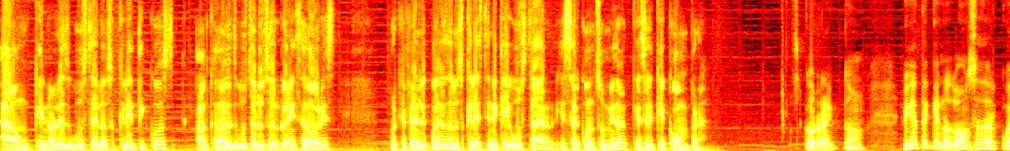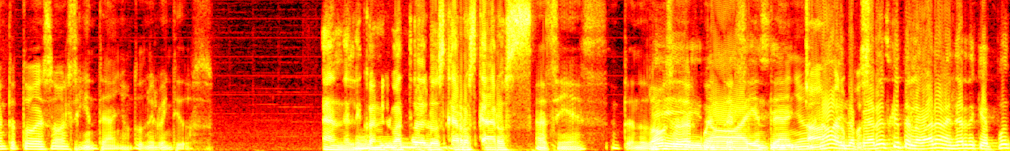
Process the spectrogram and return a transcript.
aunque no les guste a los críticos, aunque no les guste a los organizadores, porque al final de cuentas a los que les tiene que gustar es al consumidor, que es el que compra. Correcto. Fíjate que nos vamos a dar cuenta de todo eso el siguiente año, 2022. Ándale, con el vato de los carros caros. Así es. Entonces nos vamos a dar cuenta no, el ahí siguiente sí. año. Ah, No, y pero lo pues- peor es que te lo van a vender de que, pues,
